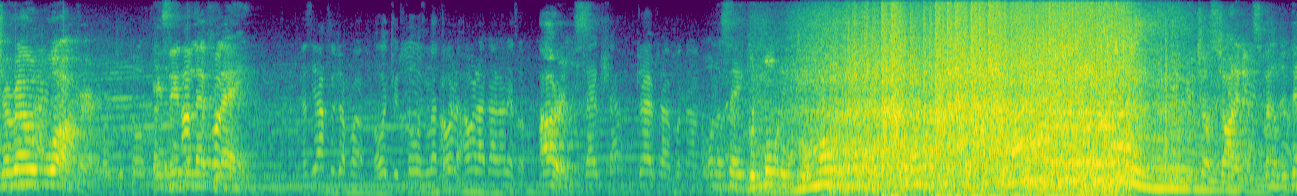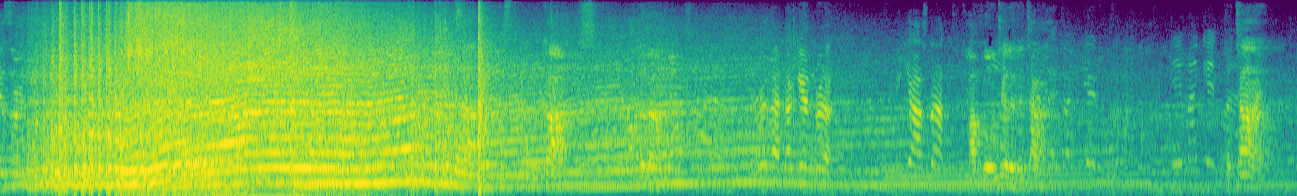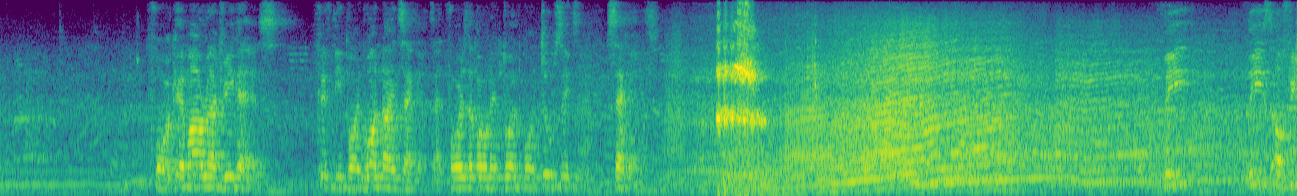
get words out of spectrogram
Jerome Walker is in the left lane. That's the axle drop off. 100,000 not I will- I all. that on this, sir. Aris. Drive shaft. Drive shaft. I want to say good morning to all. If you're just joining us, well, the desert. I'm going to tell you the time. The time for Kemar Rodriguez, 15.19 seconds, and for his opponent, 12.26 seconds. The,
